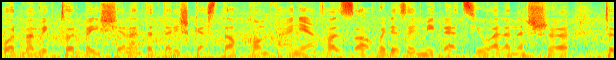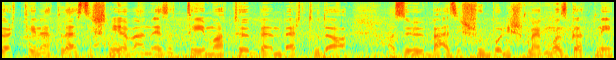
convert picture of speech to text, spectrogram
Orbán Viktor be is jelentett, el is kezdte a kampányát azzal, hogy ez egy migráció ellenes történet lesz, és nyilván ez a téma több ember tud az ő bázisukból is megmozgatni,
